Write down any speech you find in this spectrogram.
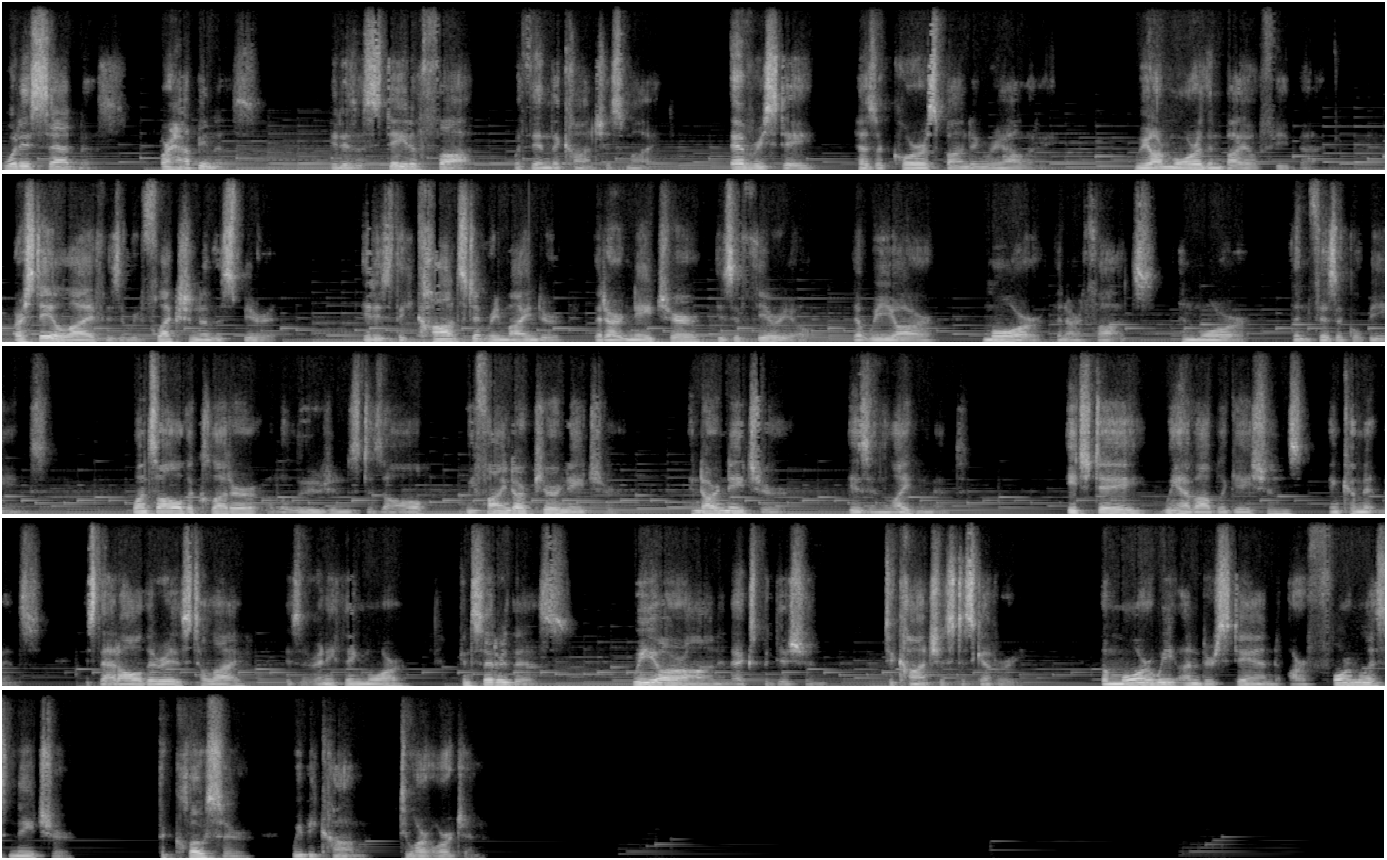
What is sadness or happiness? It is a state of thought within the conscious mind. Every state has a corresponding reality. We are more than biofeedback. Our state of life is a reflection of the spirit. It is the constant reminder that our nature is ethereal, that we are more than our thoughts and more than physical beings. Once all the clutter of illusions dissolve, we find our pure nature, and our nature is enlightenment. Each day we have obligations and commitments. Is that all there is to life? Is there anything more? Consider this. We are on an expedition to conscious discovery. The more we understand our formless nature, the closer we become to our origin.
